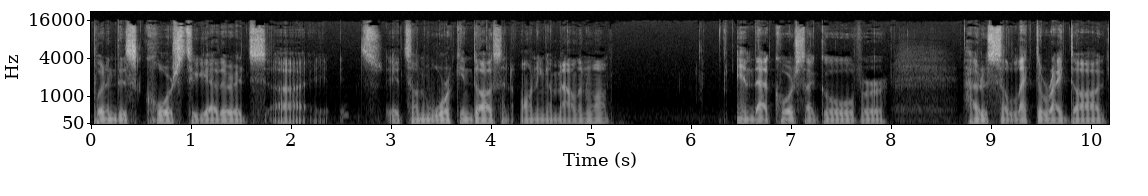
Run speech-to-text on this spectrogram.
putting this course together. It's uh, it's it's on working dogs and owning a Malinois. In that course, I go over how to select the right dog,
